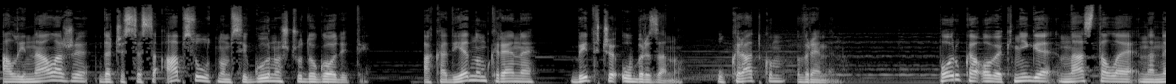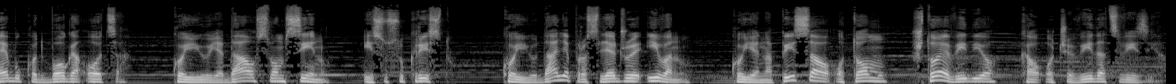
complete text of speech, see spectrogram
ali nalaže da će se sa apsolutnom sigurnošću dogoditi, a kad jednom krene, bit će ubrzano, u kratkom vremenu. Poruka ove knjige nastala je na nebu kod Boga Oca, koji ju je dao svom sinu, Isusu Kristu, koji ju dalje prosljeđuje Ivanu, koji je napisao o tomu što je vidio kao očevidac vizija.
